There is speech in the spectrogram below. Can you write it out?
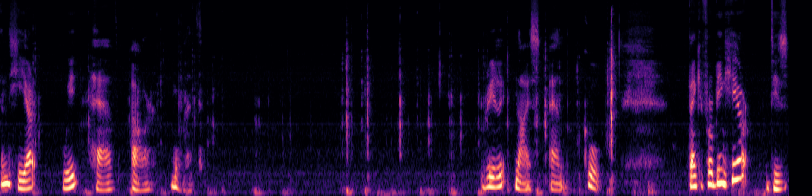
And here we have our movement. Really nice and cool. Thank you for being here. This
